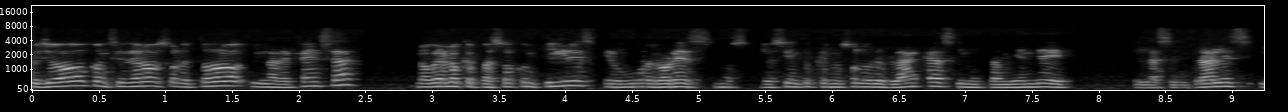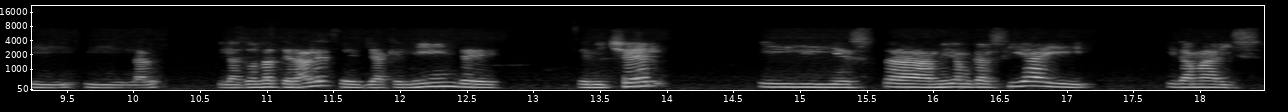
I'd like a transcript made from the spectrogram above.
pues yo considero sobre todo en la defensa, no ver lo que pasó con Tigres, que hubo errores, yo siento que no solo de Blanca, sino también de, las centrales y, y, las dos laterales, de Jacqueline, de, de Michelle y esta Miriam García y, y Damaris.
